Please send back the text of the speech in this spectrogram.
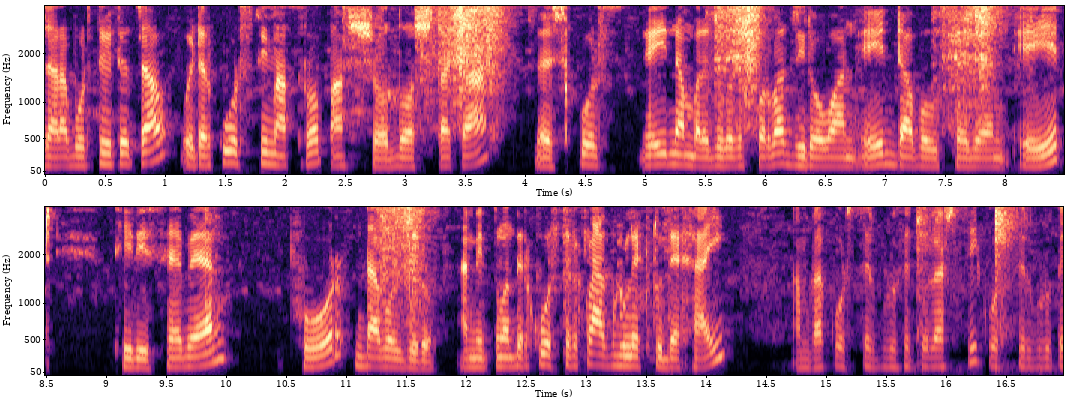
যারা ভর্তি হতে চাও, ওইটার কোর্স ফি মাত্র পাঁচশো দশ টাকা। কোর্স এই নাম্বারে যোগাযোগ করবা zero one eight double seven eight three seven four double zero আমি তোমাদের কোর্সের ক্লাসগুলো একটু দেখাই। আমরা কোর্সের গ্রুপে চলে আসছি। কোর্সের গ্রুপে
